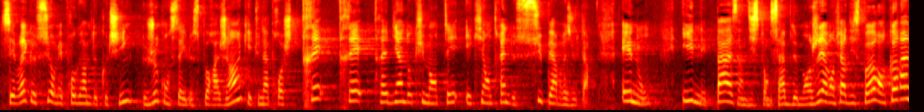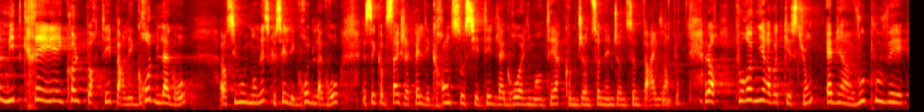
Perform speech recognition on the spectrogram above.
c'est vrai que sur mes programmes de coaching, je conseille le sport à jeun, qui est une approche très très très bien documentée et qui entraîne de superbes résultats. Et non, il n'est pas indispensable de manger avant de faire du sport, encore un mythe créé et colporté par les gros de l'agro. Alors si vous vous demandez ce que c'est les gros de l'agro, c'est comme ça que j'appelle les grandes sociétés de l'agroalimentaire comme Johnson Johnson par exemple. Alors pour revenir à votre question, eh bien vous pouvez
